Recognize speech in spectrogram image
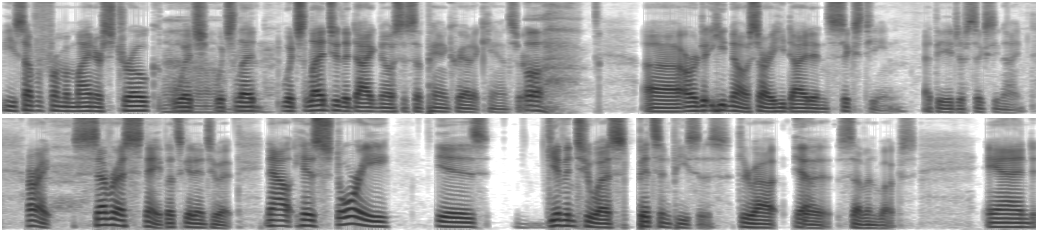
He suffered from a minor stroke, which which led which led to the diagnosis of pancreatic cancer. Uh, or he no, sorry, he died in 16 at the age of 69. All right, Severus Snape. Let's get into it. Now, his story is given to us bits and pieces throughout Yeah. the seven books, and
